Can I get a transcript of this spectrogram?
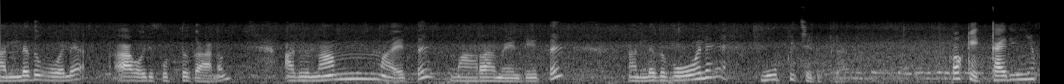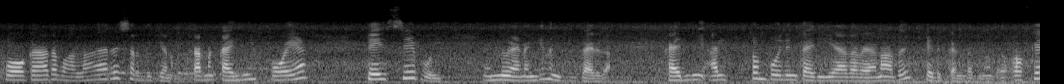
നല്ലതുപോലെ ആ ഒരു കുത്ത് കാണും. അത് നന്നായിട്ട് മാറാൻ വേണ്ടിയിട്ട് നല്ലതുപോലെ മൂപ്പിച്ചെടുക്കുക. ഓക്കെ കരിഞ്ഞു പോകാതെ വളരെ ശ്രദ്ധിക്കണം. കാരണം കരിഞ്ഞു പോയ ടേസ്റ്റേ പോയി. എന്ന് വേണമെങ്കിൽ നിങ്ങൾക്ക് കരുതാം. കരി അല്പം പോലും കരിയാതെ വേണം അത് എടുക്കേണ്ടുന്നത്. ഓക്കെ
